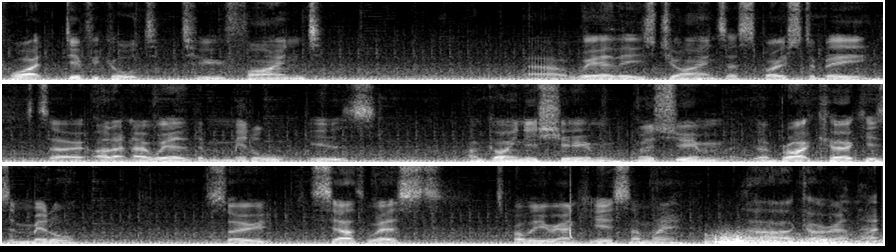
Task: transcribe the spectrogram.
quite difficult to find uh, where these giants are supposed to be. So I don't know where the middle is. I'm going to assume, I'm going to assume Brightkirk is the middle. So southwest, it's probably around here somewhere. Uh, go around that,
